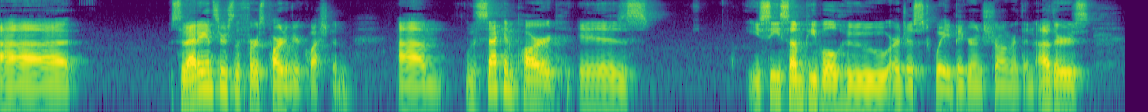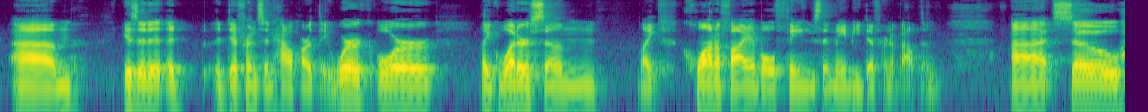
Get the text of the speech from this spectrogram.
Uh, so that answers the first part of your question. Um, the second part is you see some people who are just way bigger and stronger than others. Um, is it a, a, a difference in how hard they work or like what are some like quantifiable things that may be different about them uh, so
